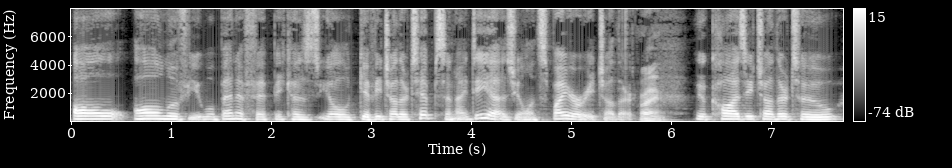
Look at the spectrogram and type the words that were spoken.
all all of you will benefit because you'll give each other tips and ideas. You'll inspire each other. Right. You'll cause each other to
